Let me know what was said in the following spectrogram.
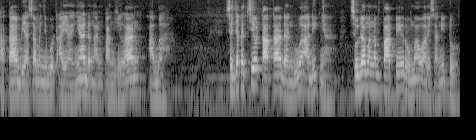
Tata biasa menyebut ayahnya dengan panggilan Abah. Sejak kecil Tata dan dua adiknya sudah menempati rumah warisan itu.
